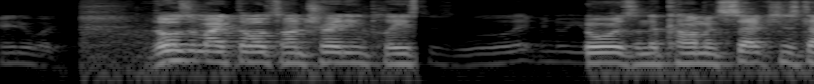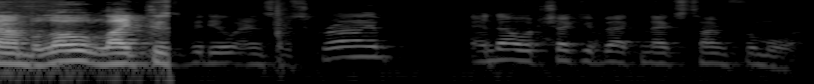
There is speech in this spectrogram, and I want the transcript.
Anyway, those are my thoughts on trading places. Let me know yours in the comment sections down below. Like this video and subscribe. And I will check you back next time for more.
